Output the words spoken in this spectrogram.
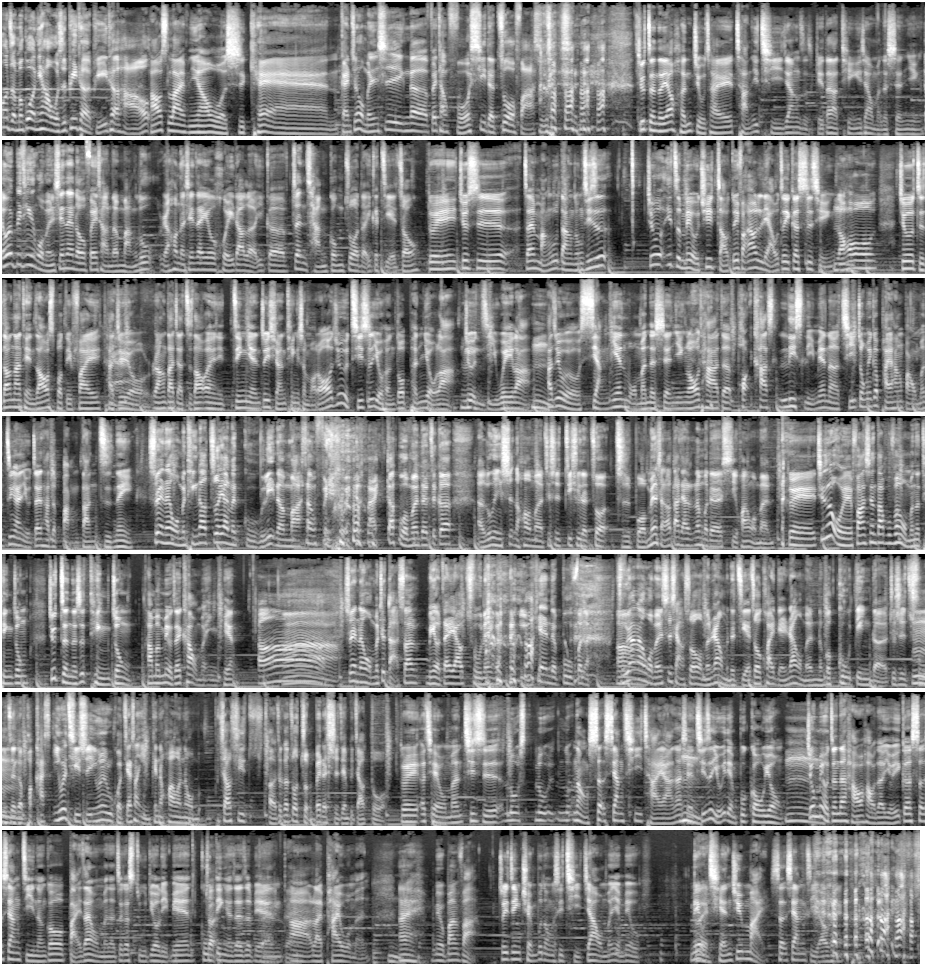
活怎么过？你好，我是 Peter，皮特好。House Life，你好，我是 Ken，感觉我们是一个非常佛系的做法，是不是？就真的要很久才产一期这样子，给大家听一下我们的声音。因为毕竟我们现在都非常的忙碌，然后呢，现在又回到了一个正常工作的一个节奏。对，就是在忙碌当中，其实。就一直没有去找对方要聊这个事情，然后就直到那天，然后 Spotify 它就有让大家知道，哎，你今年最喜欢听什么？然后就其实有很多朋友啦，就有几位啦，他就有想念我们的声音，然后他的 Podcast list 里面呢，其中一个排行榜，我们竟然有在他的榜单之内。所以呢，我们听到这样的鼓励呢，马上飞回来到我们的这个 呃录音室，然后呢，就是继续的做直播。没有想到大家那么的喜欢我们。对，其实我也发现，大部分我们的听众就真的是听众，他们没有在看我们影片。啊啊，所以呢，我们就打算没有再要出那个影片的部分了。主要呢，我们是想说，我们让我们的节奏快一点，让我们能够固定的就是出这个 podcast。因为其实，因为如果加上影片的话呢，我们不需要去呃这个做准备的时间比较多。对，而且我们其实录录录那种摄像器材啊，那些、嗯其实有一点不够用，嗯就没有真的好好的有一个摄像机能够摆在我们的这个 studio 里面，固定的在这边啊来拍我们。哎，没有办法，最近全部东西起价，我们也没有。没有钱去买摄像机，OK？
